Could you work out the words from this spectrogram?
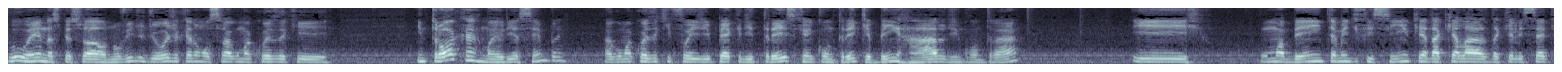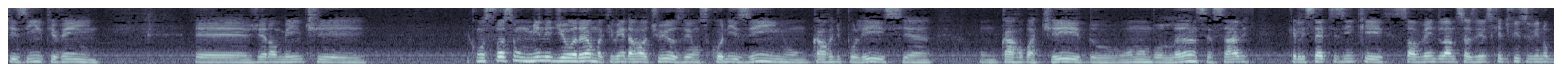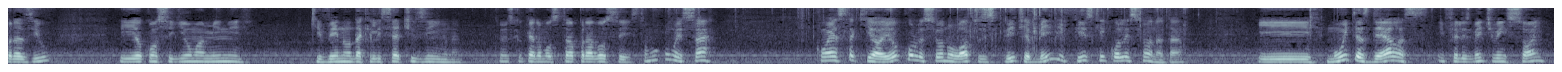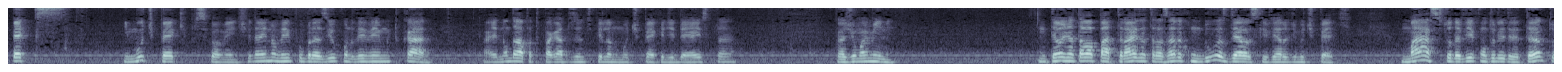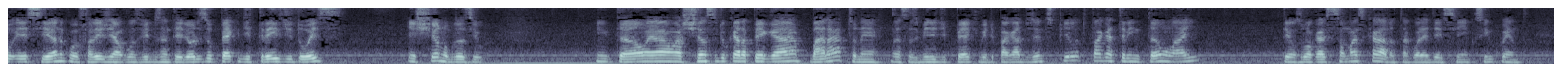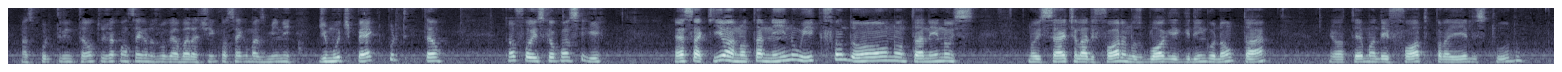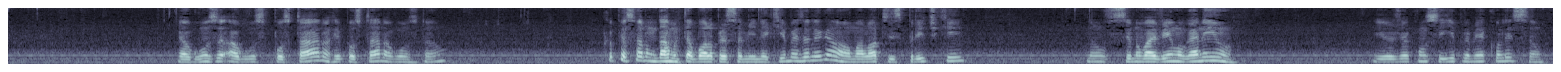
Buenas pessoal, no vídeo de hoje eu quero mostrar alguma coisa que em troca, maioria sempre, alguma coisa que foi de pack de 3 que eu encontrei, que é bem raro de encontrar. E uma bem também dificinho, que é daquela daquele setzinho que vem é, geralmente é como se fosse um mini diorama que vem da Hot Wheels, vem uns conezinhos, um carro de polícia, um carro batido, uma ambulância, sabe? Aquele setzinho que só vende lá nos Estados Unidos, que é difícil vir no Brasil. E eu consegui uma mini que vem no daquele setzinho, né? Então é isso que eu quero mostrar pra vocês. Então vamos começar com essa aqui, ó. Eu coleciono Lotus Split, é bem difícil quem coleciona, tá? E muitas delas, infelizmente, vêm só em packs. Em multipack, principalmente. E daí não vem pro Brasil, quando vem, vem muito caro. Aí não dá pra tu pagar 200 pila no multipack de 10 pra, pra de uma mini. Então eu já estava para trás, atrasada com duas delas que vieram de multipack. Mas, todavia, contudo, entretanto, esse ano, como eu falei já em alguns vídeos anteriores, o pack de 3 de 2 encheu no Brasil. Então é uma chance do cara pegar barato, né? Nessas mini de pack, em vez de pagar 200 pila, tu paga 30 lá e tem uns lugares que são mais caros, tá? 45, 50. Mas por 30 tu já consegue nos lugares baratinhos, consegue umas mini de multipack por 30. Então foi isso que eu consegui. Essa aqui, ó, não tá nem no Wikifandom, não tá nem nos, nos sites lá de fora, nos blogs gringo não tá. Eu até mandei foto para eles tudo. Alguns, alguns postaram, repostaram, alguns não. Porque o pessoal não dá muita bola para essa mini aqui, mas é legal, uma Lotus Split que não, você não vai ver em lugar nenhum. E eu já consegui para minha coleção.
